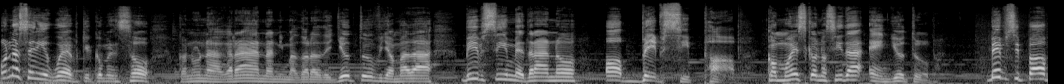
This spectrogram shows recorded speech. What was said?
Una serie web que comenzó con una gran animadora de YouTube llamada Bipsy Medrano o Bipsy Pop, como es conocida en YouTube. Bipsy Pop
